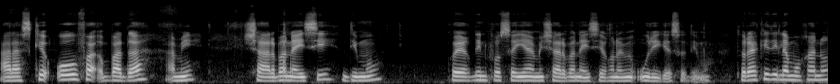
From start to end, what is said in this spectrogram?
আর আজকে ও বাদা আমি সার বানাইছি, দিমু। কয়েকদিন ফসাইয়া আমি সার বানাইছি, এখন আমি উড়ি গেছো দিমু। তো রাখি দিলাম ওখানো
